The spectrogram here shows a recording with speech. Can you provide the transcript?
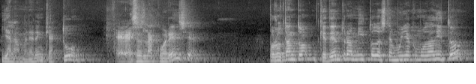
y a la manera en que actúo. Esa es la coherencia. Por lo tanto, que dentro de mí todo esté muy acomodadito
